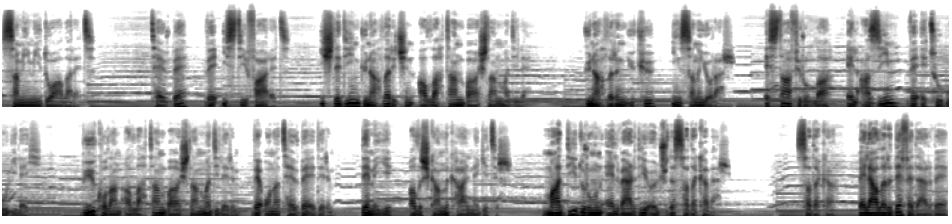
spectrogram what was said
samimi dualar et. Tevbe ve istiğfar et. İşlediğin günahlar için Allah'tan bağışlanma dile. Günahların yükü insanı yorar. Estağfirullah, el azim ve etubu ileyh. Büyük olan Allah'tan bağışlanma dilerim ve ona tevbe ederim demeyi alışkanlık haline getir. Maddi durumun el verdiği ölçüde sadaka ver. Sadaka, belaları def eder ve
